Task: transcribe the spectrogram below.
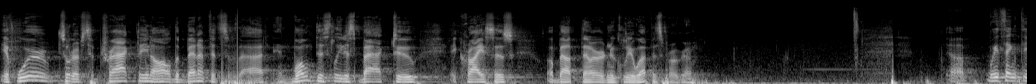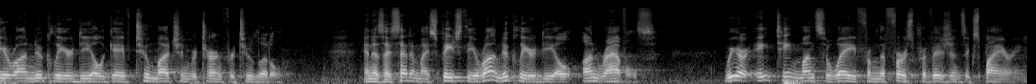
if we're sort of subtracting all the benefits of that? And won't this lead us back to a crisis about their nuclear weapons program? Uh, we think the Iran nuclear deal gave too much in return for too little. And as I said in my speech, the Iran nuclear deal unravels. We are 18 months away from the first provisions expiring.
